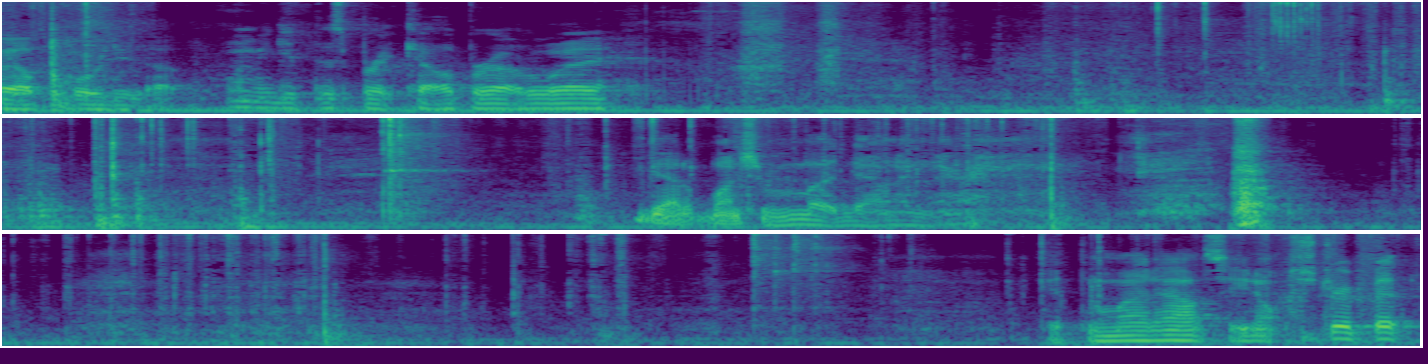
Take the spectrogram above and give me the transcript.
Well, before we do that, let me get this brake caliper out of the way. Got a bunch of mud down in there. Get the mud out so you don't strip it.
